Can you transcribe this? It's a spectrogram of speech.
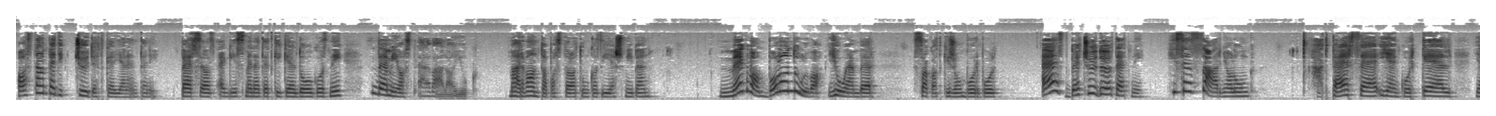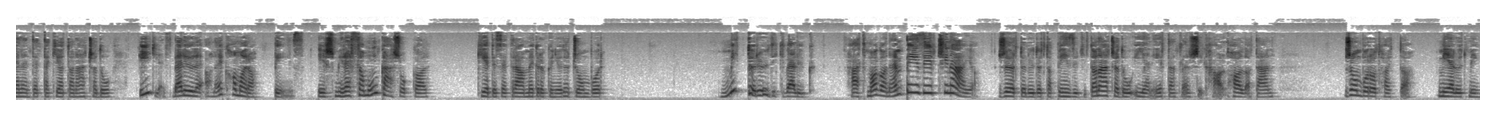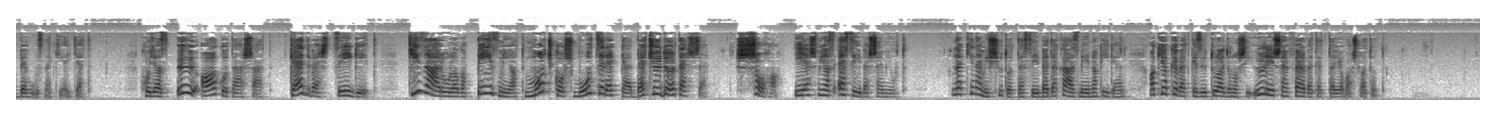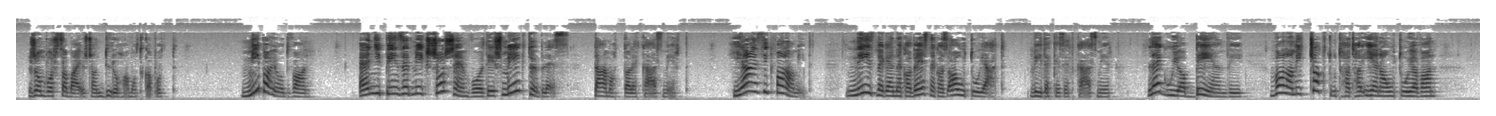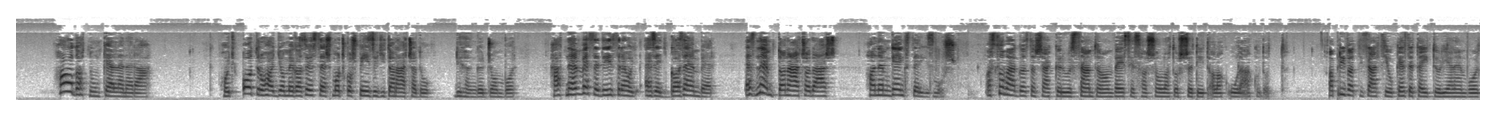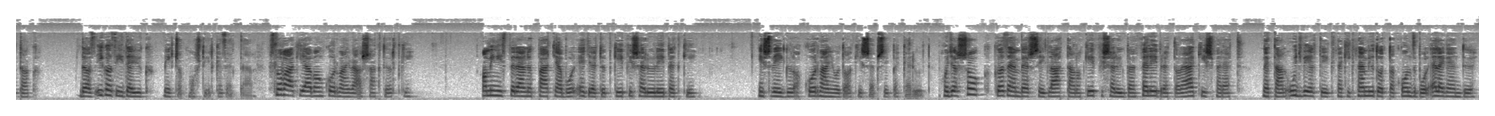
Aztán pedig csődet kell jelenteni. Persze az egész menetet ki kell dolgozni, de mi azt elvállaljuk. Már van tapasztalatunk az ilyesmiben. Meg van bolondulva, jó ember, szakadt ki zsomborból. Ezt becsődöltetni? Hiszen szárnyalunk. Hát persze, ilyenkor kell, jelentette ki a tanácsadó. Így lesz belőle a leghamarabb pénz. És mi lesz a munkásokkal? kérdezett rá a megrökönyödött zsombor. Mit törődik velük? Hát maga nem pénzért csinálja? Zsörtölődött a pénzügyi tanácsadó ilyen értetlenség hallatán. Zsomborot hagyta, mielőtt még behúz neki egyet. Hogy az ő alkotását, kedves cégét kizárólag a pénz miatt mocskos módszerekkel becsődöltesse? Soha. Ilyesmi az eszébe sem jut. Neki nem is jutott eszébe, de Kázmérnak igen, aki a következő tulajdonosi ülésen felvetette a javaslatot. Zsombor szabályosan dürohamot kapott. Mi bajod van? Ennyi pénzed még sosem volt, és még több lesz, támadta le Kázmért. Hiányzik valamit? Nézd meg ennek a vesznek az autóját, védekezett Kázmér. Legújabb BMW. Valamit csak tudhat, ha ilyen autója van. Hallgatnunk kellene rá. Hogy ott rohadjon meg az összes mocskos pénzügyi tanácsadó, dühöngött Zsombor. Hát nem veszed észre, hogy ez egy gazember? Ez nem tanácsadás, hanem gangsterizmus. A szlovák gazdaság körül számtalan vejszhez hasonlatos sötét alak ólálkodott. A privatizáció kezdeteitől jelen voltak, de az igazi idejük még csak most érkezett el. Szlovákiában kormányválság tört ki. A miniszterelnök pártjából egyre több képviselő lépett ki, és végül a kormányoldal kisebbségbe került. Hogy a sok gazemberség láttán a képviselőkben felébredt a lelkiismeret, netán úgy vélték, nekik nem jutott a koncból elegendő,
